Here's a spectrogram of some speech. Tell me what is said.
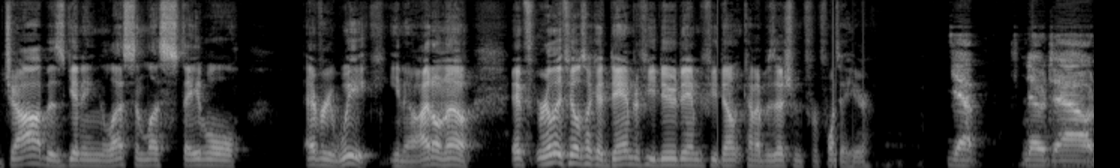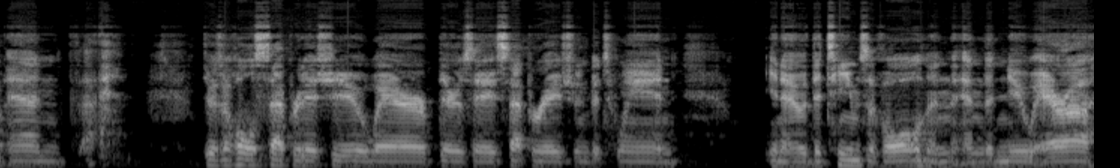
job is getting less and less stable every week? You know, I don't know. It really feels like a damned if you do, damned if you don't kind of position for Fuente here. Yep, no doubt. And uh, there's a whole separate issue where there's a separation between you know the teams of old and and the new era.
